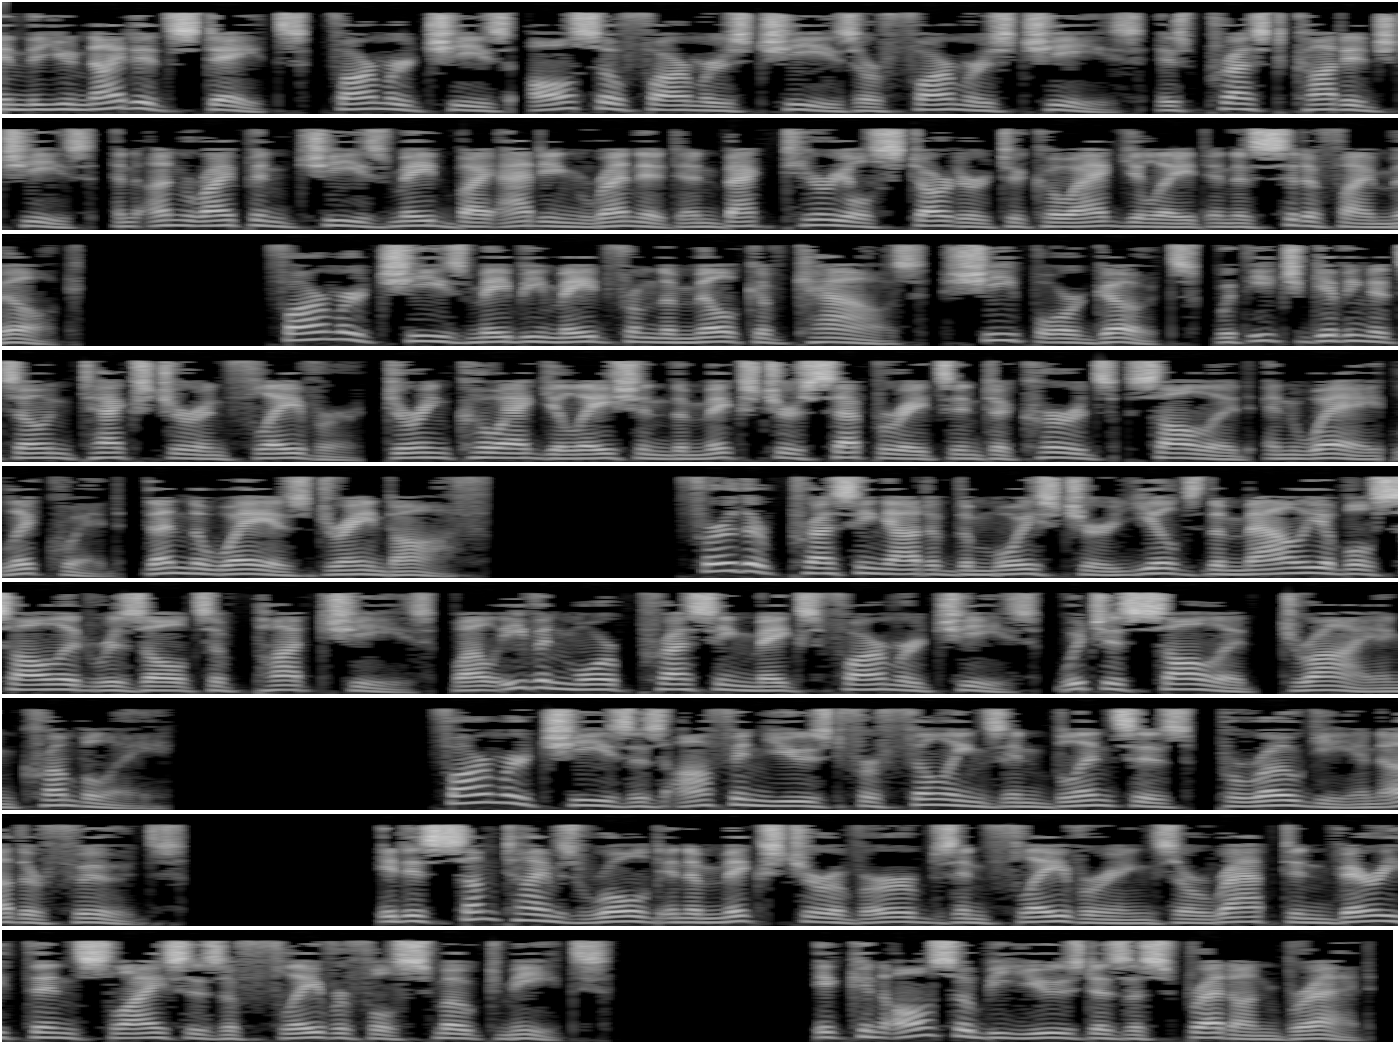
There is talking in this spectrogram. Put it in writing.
In the United States, farmer cheese, also farmer's cheese or farmer's cheese is pressed cottage cheese, an unripened cheese made by adding rennet and bacterial starter to coagulate and acidify milk. Farmer cheese may be made from the milk of cows, sheep or goats, with each giving its own texture and flavor. During coagulation the mixture separates into curds solid and whey liquid, then the whey is drained off. Further pressing out of the moisture yields the malleable solid results of pot cheese, while even more pressing makes farmer cheese, which is solid, dry and crumbly. Farmer cheese is often used for fillings in blintzes, pierogi and other foods. It is sometimes rolled in a mixture of herbs and flavorings or wrapped in very thin slices of flavorful smoked meats. It can also be used as a spread on bread.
